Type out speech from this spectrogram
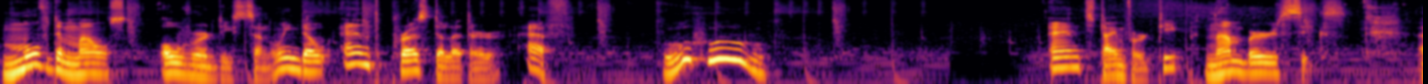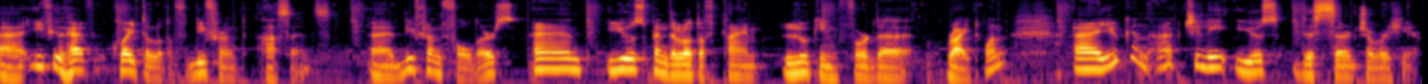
move the mouse over the scene window and press the letter F. Woohoo! And time for tip number 6. Uh, if you have quite a lot of different assets, uh, different folders, and you spend a lot of time looking for the right one, uh, you can actually use the search over here.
